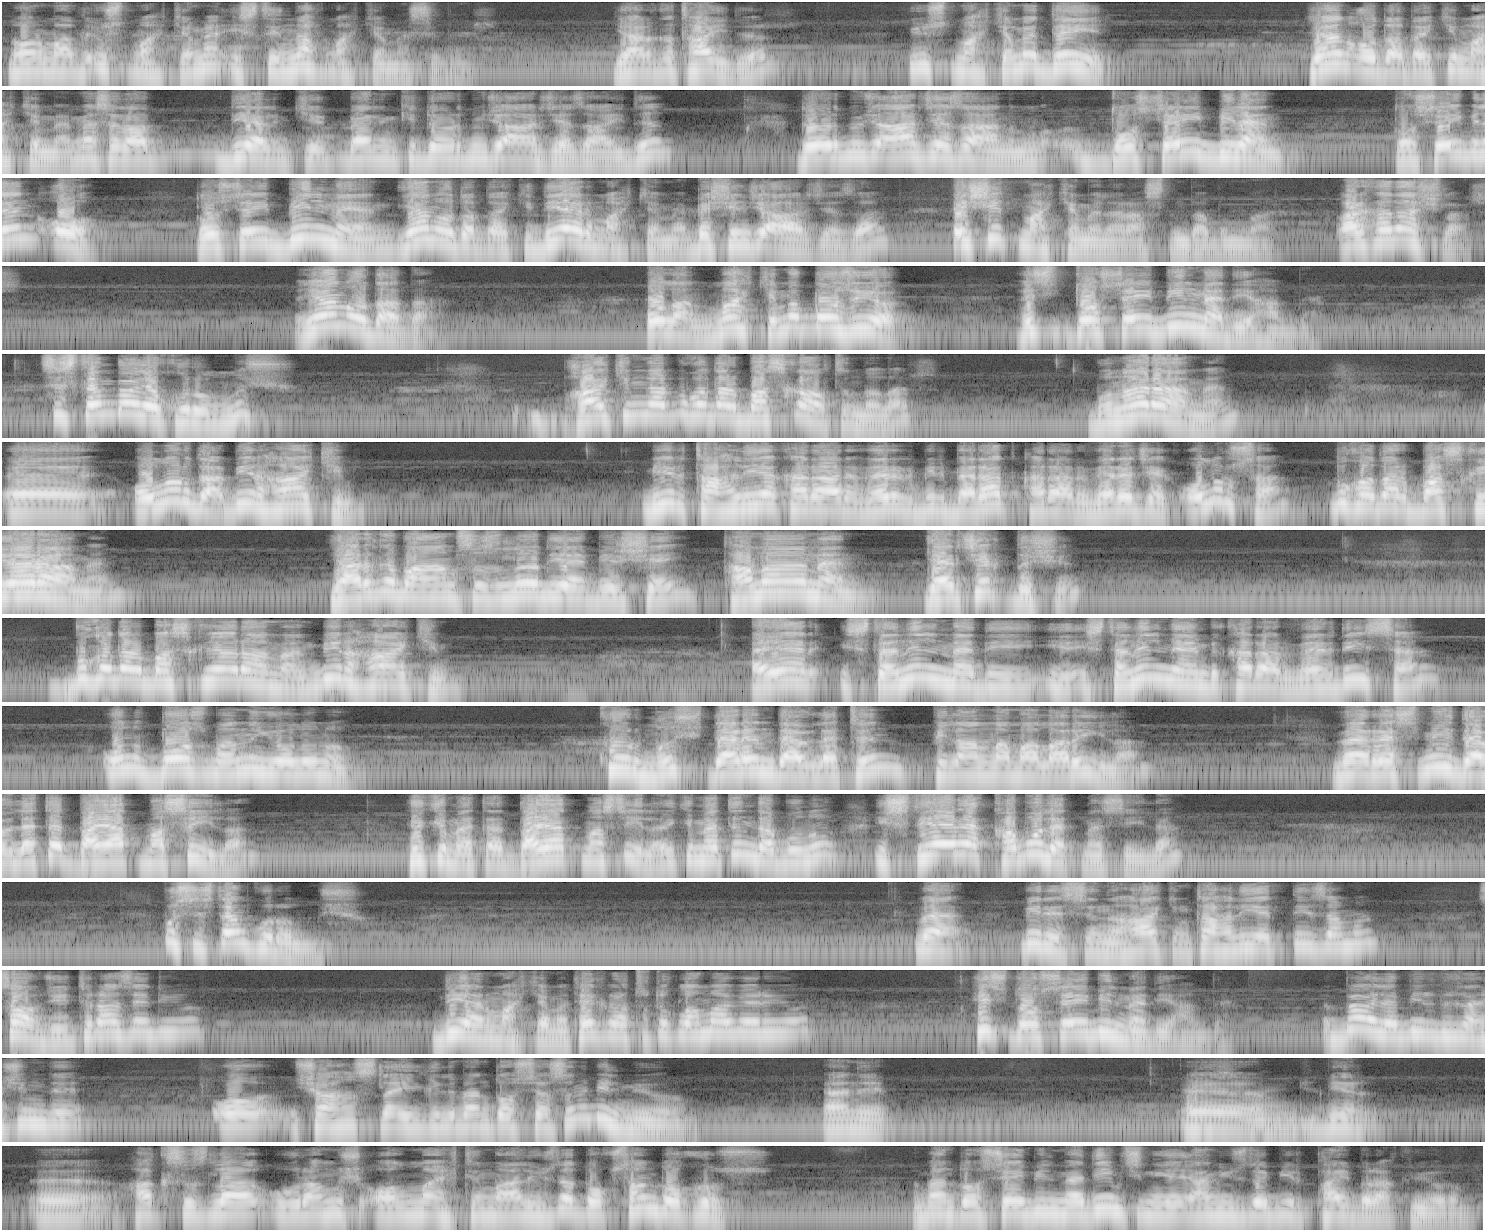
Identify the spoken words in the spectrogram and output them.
normalde üst mahkeme istinaf mahkemesidir. Yargıtay'dır. Üst mahkeme değil. Yan odadaki mahkeme. Mesela diyelim ki benimki dördüncü ağır cezaydı. Dördüncü ağır cezanın dosyayı bilen, dosyayı bilen o. Dosyayı bilmeyen yan odadaki diğer mahkeme, beşinci ağır ceza, eşit mahkemeler aslında bunlar. Arkadaşlar, yan odada olan mahkeme bozuyor. Hiç dosyayı bilmediği halde. Sistem böyle kurulmuş. Hakimler bu kadar baskı altındalar. Buna rağmen e, olur da bir hakim bir tahliye kararı verir, bir beraat kararı verecek olursa bu kadar baskıya rağmen yargı bağımsızlığı diye bir şey tamamen gerçek dışı bu kadar baskıya rağmen bir hakim eğer istenilmediği, istenilmeyen bir karar verdiyse onu bozmanın yolunu kurmuş derin devletin planlamalarıyla ve resmi devlete dayatmasıyla, hükümete dayatmasıyla, hükümetin de bunu isteyerek kabul etmesiyle bu sistem kurulmuş. Ve birisini hakim tahliye ettiği zaman savcı itiraz ediyor. Diğer mahkeme tekrar tutuklama veriyor. Hiç dosyayı bilmediği halde. Böyle bir düzen. Şimdi o şahısla ilgili ben dosyasını bilmiyorum. Yani e, bir e, haksızlığa uğramış olma ihtimali yüzde 99. Ben dosyayı bilmediğim için yani yüzde bir pay bırakıyorum.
